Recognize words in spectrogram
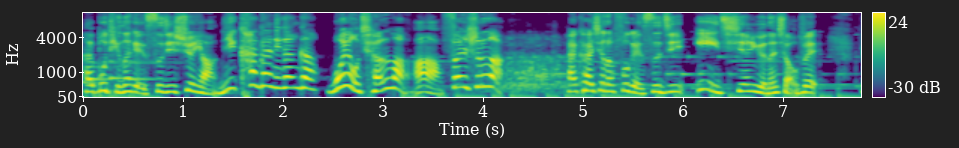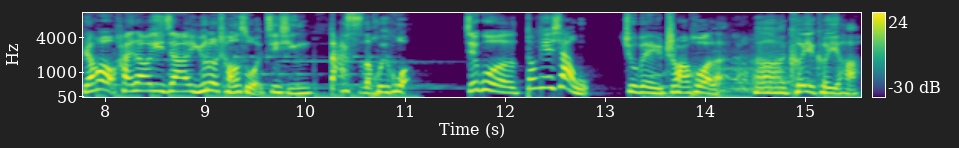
还不停的给司机炫耀：“你看看，你看看，我有钱了啊，翻身了！”还开心的付给司机一千元的小费，然后还到一家娱乐场所进行大肆的挥霍，结果当天下午就被抓获了啊！可以可以哈，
